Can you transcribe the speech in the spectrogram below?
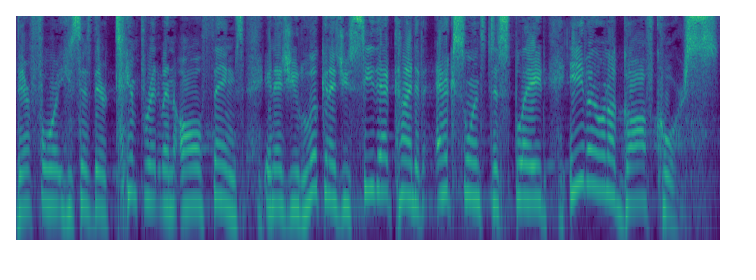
Therefore, he says they're temperate in all things. And as you look and as you see that kind of excellence displayed, even on a golf course,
